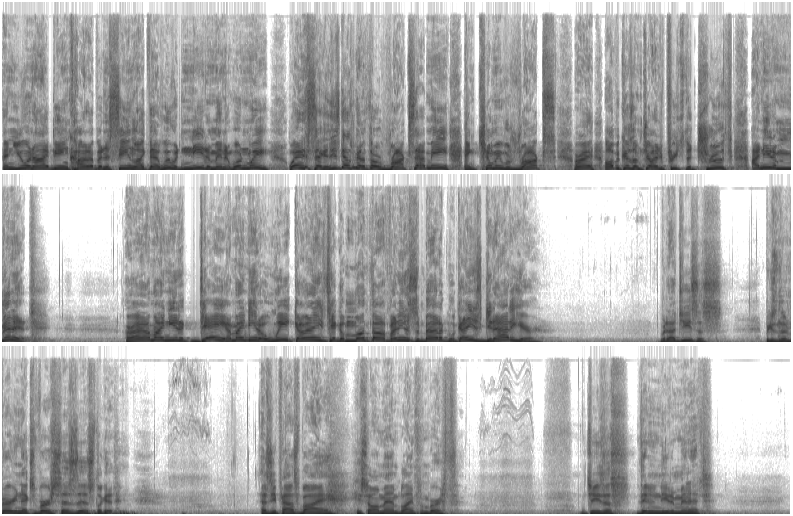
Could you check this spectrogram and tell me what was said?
And you and I being caught up in a scene like that, we would need a minute, wouldn't we? Wait a second, these guys are gonna throw rocks at me and kill me with rocks, all right? All because I'm trying to preach the truth. I need a minute. All right, I might need a day, I might need a week, I might need to take a month off, I need a sabbatical, I need to get out of here but not Jesus. Because the very next verse says this look at As he passed by, he saw a man blind from birth. Jesus didn't need a minute,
